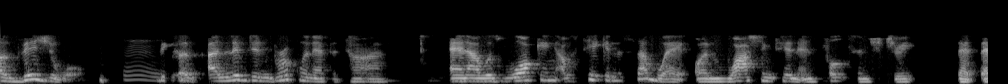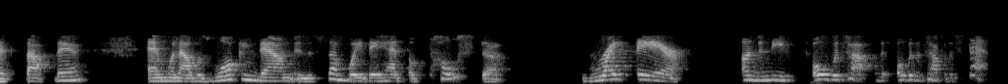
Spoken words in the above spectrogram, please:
a visual Mm. because I lived in Brooklyn at the time and I was walking, I was taking the subway on Washington and Fulton Street, that, that stop there. And when I was walking down in the subway, they had a poster right there underneath, over top, over the top of the steps.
